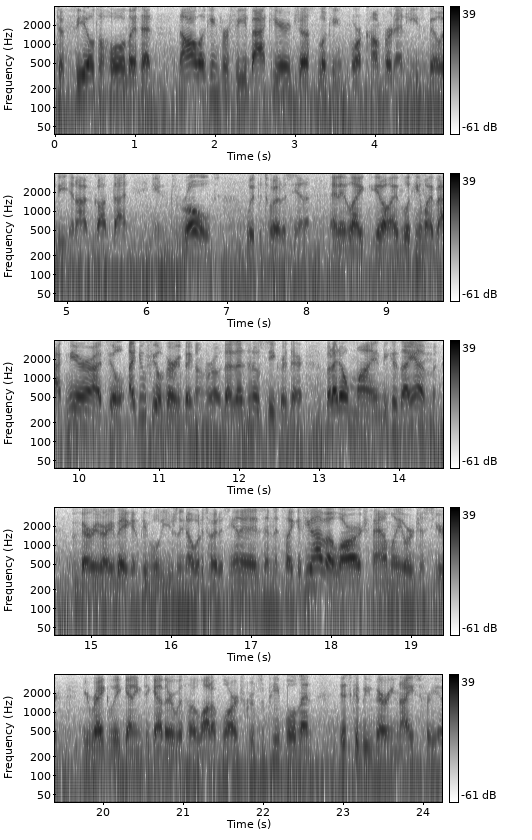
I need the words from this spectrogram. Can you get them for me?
to feel to hold. Like I said, not looking for feedback here, just looking for comfort and easeability, and I've got that in droves with the Toyota Sienna. And it like, you know, I'm looking in my back mirror, I feel I do feel very big on the road. That, that's no secret there. But I don't mind because I am very very big and people usually know what a Toyota Sienna is and it's like if you have a large family or just you're you're regularly getting together with a lot of large groups of people then this could be very nice for you.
